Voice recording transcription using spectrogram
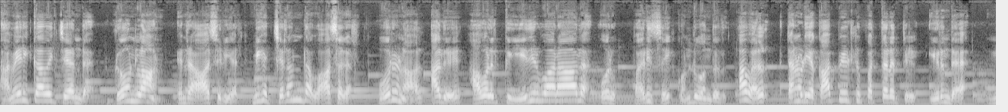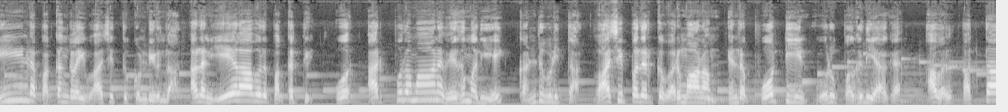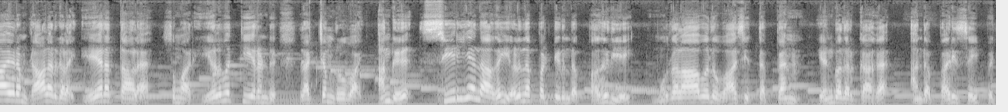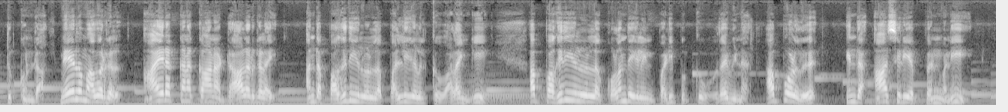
அமெரிக்காவைச் சேர்ந்த டோன்லான் என்ற ஆசிரியர் மிகச் சிறந்த வாசகர். ஒரு நாள் அது அவளுக்கு எதிர்பாராத ஒரு பரிசை கொண்டு வந்தது. அவள் தன்னுடைய காப்பீட்டு பத்திரத்தில் இருந்த நீண்ட பக்கங்களை வாசித்துக் கொண்டிருந்தாள். அதன் ஏழாவது பக்கத்தில் ஓர் அற்புதமான வெகுமதியை கண்டுபிடித்தாள். வாசிப்பதற்கு வருமானம் என்ற போட்டியின் ஒரு பகுதியாக அவள் பத்தாயிரம் டாலர்களை ஏறத்தாழ சுமார் எழுபத்தி இரண்டு லட்சம் ரூபாய். அங்கு சிறியதாக எழுதப்பட்டிருந்த பகுதியை முதலாவது வாசித்த பெண் என்பதற்காக அந்த பரிசை பெற்றுக்கொண்டார் மேலும் அவர்கள் ஆயிரக்கணக்கான டாலர்களை அந்த பகுதியில் உள்ள பள்ளிகளுக்கு வழங்கி அப்பகுதியில் உள்ள குழந்தைகளின் படிப்புக்கு உதவினர். அப்பொழுது இந்த ஆசிரிய பெண்மணி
